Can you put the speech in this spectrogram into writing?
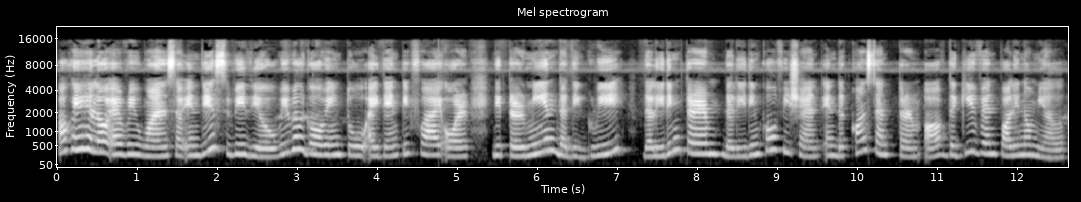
Okay, hello everyone. So in this video, we will going to identify or determine the degree, the leading term, the leading coefficient, and the constant term of the given polynomial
